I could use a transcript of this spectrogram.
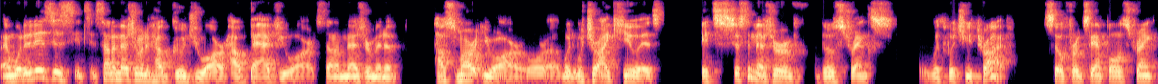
And what it is is it's, it's not a measurement of how good you are, how bad you are. It's not a measurement of how smart you are or uh, what, what your IQ is. It's just a measure of those strengths with which you thrive. So, for example, strength,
